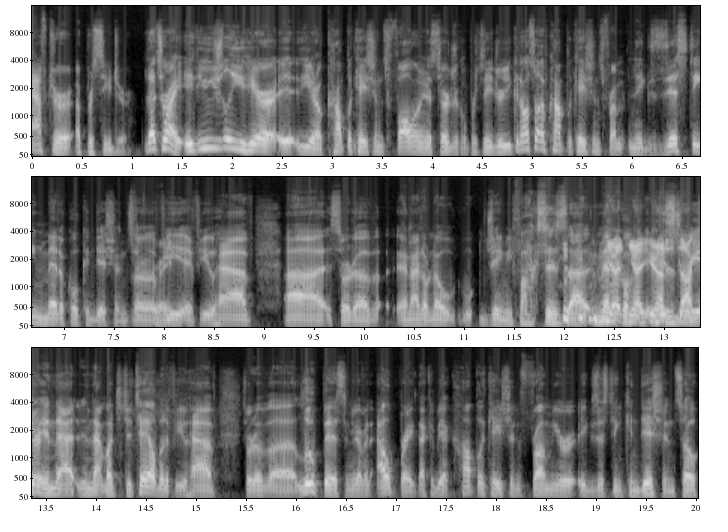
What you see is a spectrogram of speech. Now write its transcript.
after a procedure. That's right. It, usually you hear, uh, you know, complications following a surgical procedure. You can also have complications from an existing medical condition. So if, Right. you, if you have uh, sort of, and I don't know Jamie Foxx's uh, medical you're you're history doctor? in that in that much detail, but if you have sort of uh, lupus and you have an outbreak, that could be a complication from your existing condition. So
